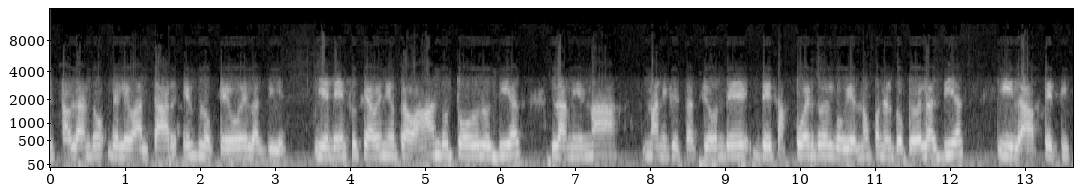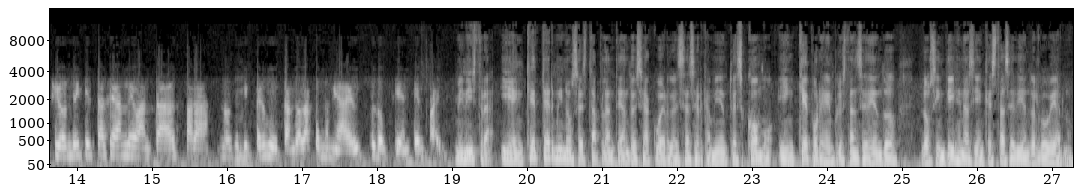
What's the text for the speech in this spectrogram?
está hablando de levantar el bloqueo de las vías. Y en eso se ha venido trabajando todos los días la misma manifestación de desacuerdo del gobierno con el bloqueo de las vías y la petición de que estas sean levantadas para no seguir mm. perjudicando a la comunidad del suroccidente del país. Ministra, ¿y en qué términos se está planteando ese acuerdo, ese acercamiento? ¿Es cómo? ¿En qué, por ejemplo, están cediendo los indígenas y en qué está cediendo el gobierno?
